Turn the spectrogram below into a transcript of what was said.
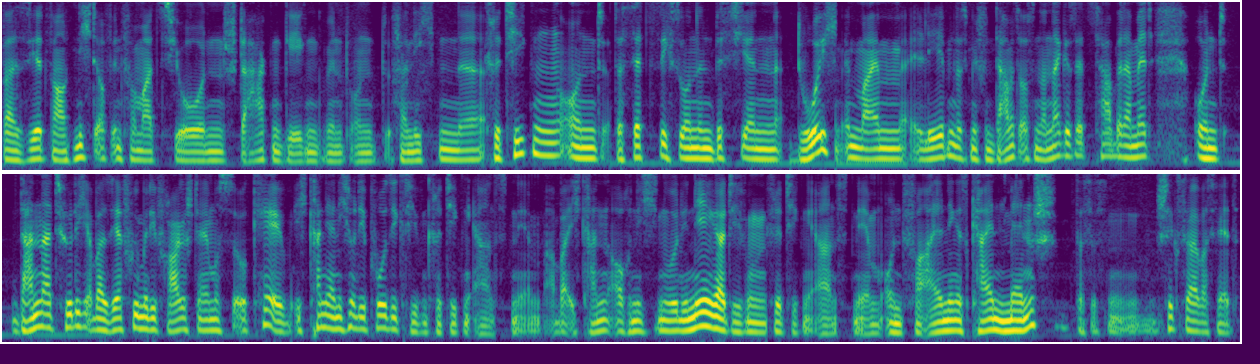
basiert war und nicht auf Informationen, starken Gegenwind und vernichtende Kritiken. Und das setzt sich so ein bisschen durch in meinem Leben, dass ich mich schon damals auseinandergesetzt habe damit. Und dann natürlich aber sehr früh mir die Frage stellen musste, okay, ich kann ja nicht nur die positiven Kritiken ernst nehmen, aber ich kann auch nicht nur die negativen Kritiken ernst nehmen. Und vor allen Dingen ist kein Mensch, das ist ein Schicksal, was wir jetzt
